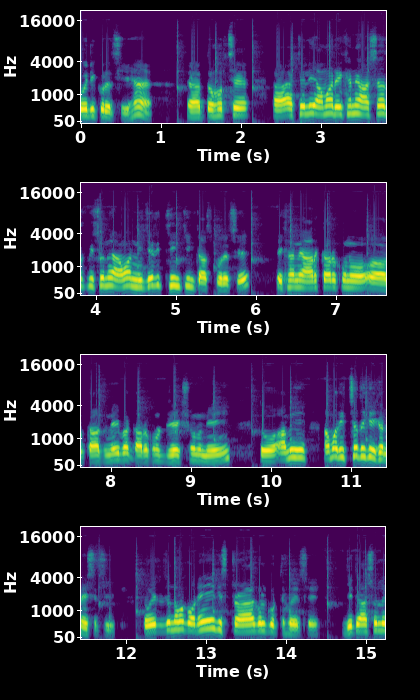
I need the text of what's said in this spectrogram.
তৈরি করেছি হ্যাঁ? আহ, তো হচ্ছে অ্যাকচুয়ালি আমার এখানে আসার পিছনে আমার নিজেরই থিঙ্কিং কাজ করেছে। এখানে আর কারও কোনো কাজ নেই বা কারও কোনো ডিরেকশন নেই। তো আমি আমার ইচ্ছা থেকে এখানে এসেছি। তো এর জন্য আমাকে অনেক স্ট্রাগল করতে হয়েছে যেটা আসলে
